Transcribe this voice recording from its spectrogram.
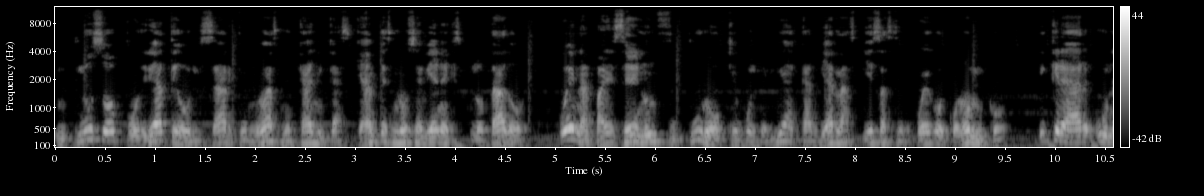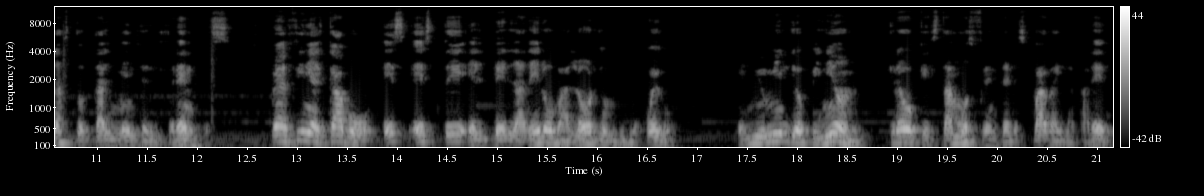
Incluso podría teorizar que nuevas mecánicas que antes no se habían explotado pueden aparecer en un futuro que volvería a cambiar las piezas del juego económico y crear unas totalmente diferentes. Pero al fin y al cabo, es este el verdadero valor de un videojuego. En mi humilde opinión, creo que estamos frente a la espada y la pared.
